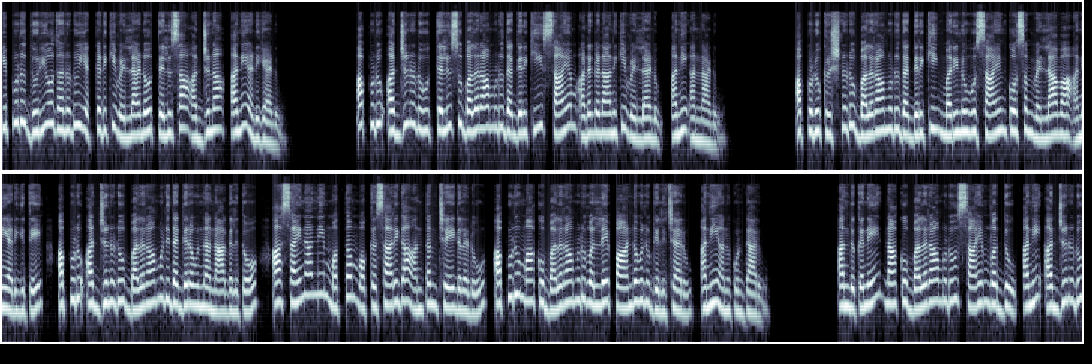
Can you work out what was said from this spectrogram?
ఇప్పుడు దుర్యోధనుడు ఎక్కడికి వెళ్ళాడో తెలుసా అర్జున అని అడిగాడు. అప్పుడు అర్జునుడు తెలుసు బలరాముడు దగ్గరికి సాయం అడగడానికి వెళ్ళాడు అని అన్నాడు. అప్పుడు కృష్ణుడు బలరాముడు దగ్గరికి మరి నువ్వు సాయం కోసం వెళ్ళావా? అని అడిగితే అప్పుడు అర్జునుడు బలరాముడి దగ్గర ఉన్న నాగలితో ఆ సైనాన్ని మొత్తం ఒక్కసారిగా అంతం చేయగలడు అప్పుడు మాకు బలరాముడు వల్లే పాండవులు గెలిచారు అని అనుకుంటారు. అందుకనే నాకు బలరాముడు సాయం వద్దు అని అర్జునుడు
